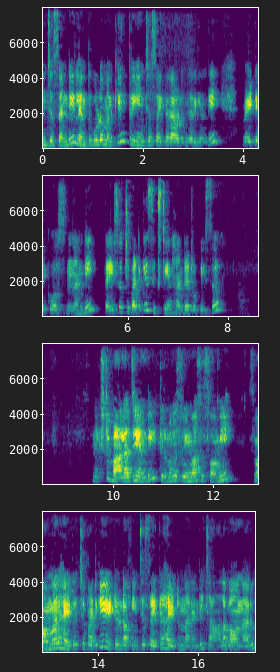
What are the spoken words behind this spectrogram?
ఇంచెస్ అండి. లెంత్ కూడా మనకి త్రీ ఇంచెస్ అయితే రావడం జరిగింది. వెయిట్ ఎక్కువ వస్తుందండి. ప్రైస్ వచ్చేప్పటికి sixteen hundred rupees. Next Balaji అండి తిరుమల శ్రీనివాస స్వామి. స్వామివారి హైట్ వచ్చేప్పటికి ఎయిట్ అండ్ హాఫ్ ఇంచెస్ అయితే హైట్ ఉన్నారండి. చాలా బాగున్నారు.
